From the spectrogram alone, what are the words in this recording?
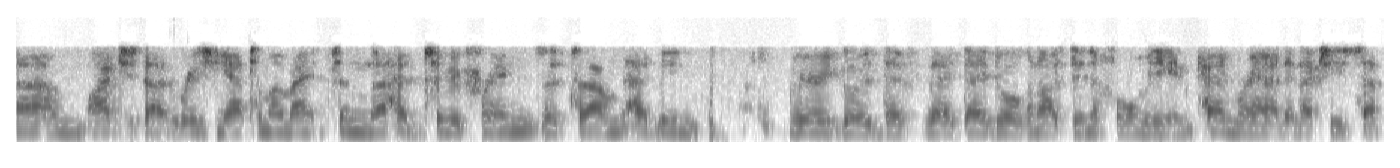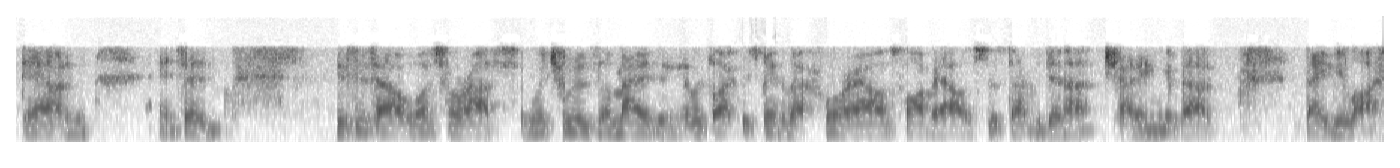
um, I actually started reaching out to my mates, and I had two friends that um, had been very good. They've, they, they'd organised dinner for me and came around and actually sat down and said, this is how it was for us, which was amazing. It was like we spent about four hours, five hours just over dinner chatting about baby life,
